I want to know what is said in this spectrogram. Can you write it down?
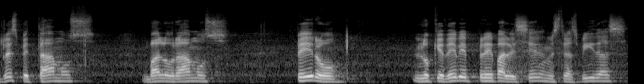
respetamos, valoramos, pero lo que debe prevalecer en nuestras vidas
